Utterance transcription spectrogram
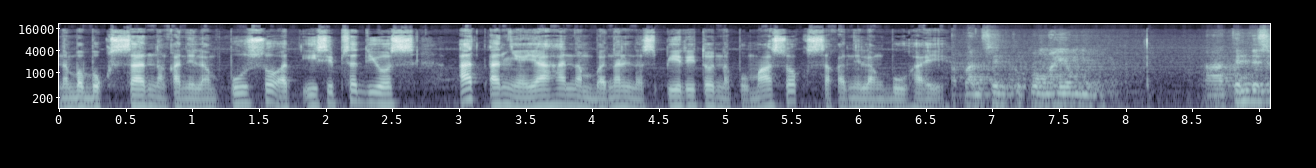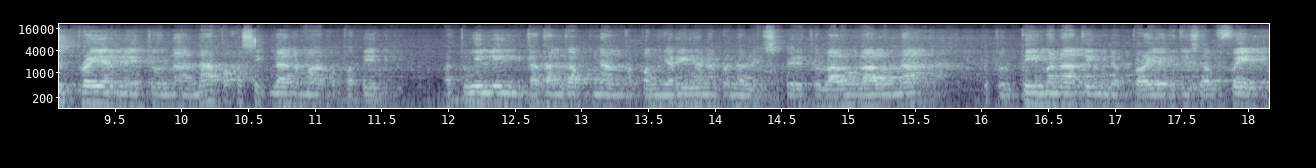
na mabuksan ang kanilang puso at isip sa Diyos at anyayahan ng banal na spirito na pumasok sa kanilang buhay. Napansin ko po ngayong uh, 10 days of prayer na ito na napakasigla ng mga kapatid at willing tatanggap ng kapangyarihan ng banal na espiritu lalong-lalo na itong tema natin na priorities of faith.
